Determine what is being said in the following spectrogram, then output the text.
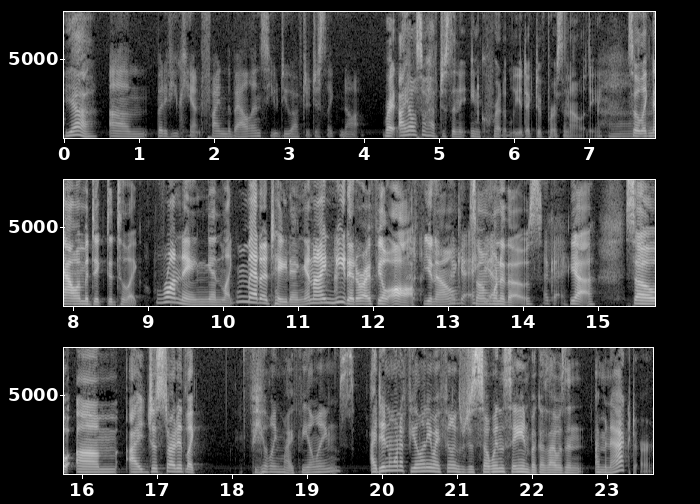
yeah. Um, but if you can't find the balance, you do have to just like not. Right. I also have just an incredibly addictive personality. So like now I'm addicted to like running and like meditating and I need it or I feel off, you know? Okay, So I'm yeah. one of those. Okay. Yeah. So um I just started like feeling my feelings. I didn't want to feel any of my feelings, which is so insane because I was an I'm an actor.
